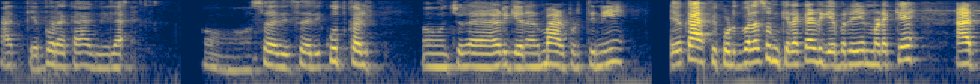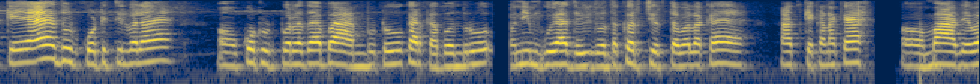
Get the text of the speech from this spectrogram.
ಅದಕ್ಕೆ ಬರೋಕ್ಕಾಗಲಿಲ್ಲ ಹ್ಞೂ ಸರಿ ಸರಿ ಕೂತ್ಕೊಳ್ಳಿ. ಒಂಚೂರು ಅಡುಗೆ ಏನಾರು ಮಾಡ್ಬಿಡ್ತೀನಿ ಕಾಫಿ ಕುಡ್ದಲ್ಲ ಸುಮ್ಕಿರಕ್ಕೆ ಅಡುಗೆ ಬರೀ ಏನು ಮಾಡಕ್ಕೆ? ಅದಕ್ಕೆ ದುಡ್ಡು ಕೊಟ್ಟಿತ್ತಿಲ್ವಲ್ಲ? ಕೊಟ್ಬಿಟ್ಟು ಬರೋದ ಬಾ ಅಂದ್ಬಿಟ್ಟು ಕರ್ಕ ಬಂದ್ರು. ನಿಮ್ಗೂ ಅದು ಇದು ಅಂತ ಖರ್ಚು ಇರ್ತಾವಲ್ಲಕ ಅದಕ್ಕೆ ಕಣಕ ಮಾದೇವ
